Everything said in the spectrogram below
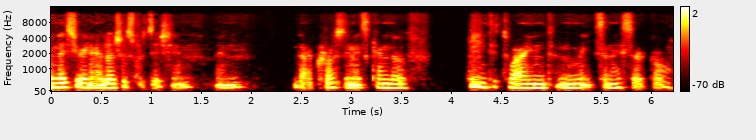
unless you're in a lotus position, then that crossing is kind of intertwined and makes a nice circle.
